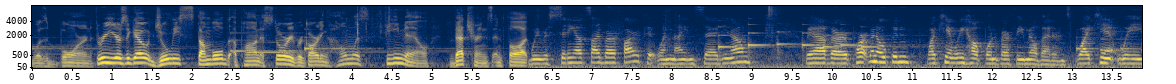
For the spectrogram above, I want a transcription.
was born. Three years ago, Julie stumbled upon a story regarding homeless female veterans and thought, We were sitting outside by our fire pit one night and said, you know, we have our apartment open. Why can't we help one of our female veterans? Why can't we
